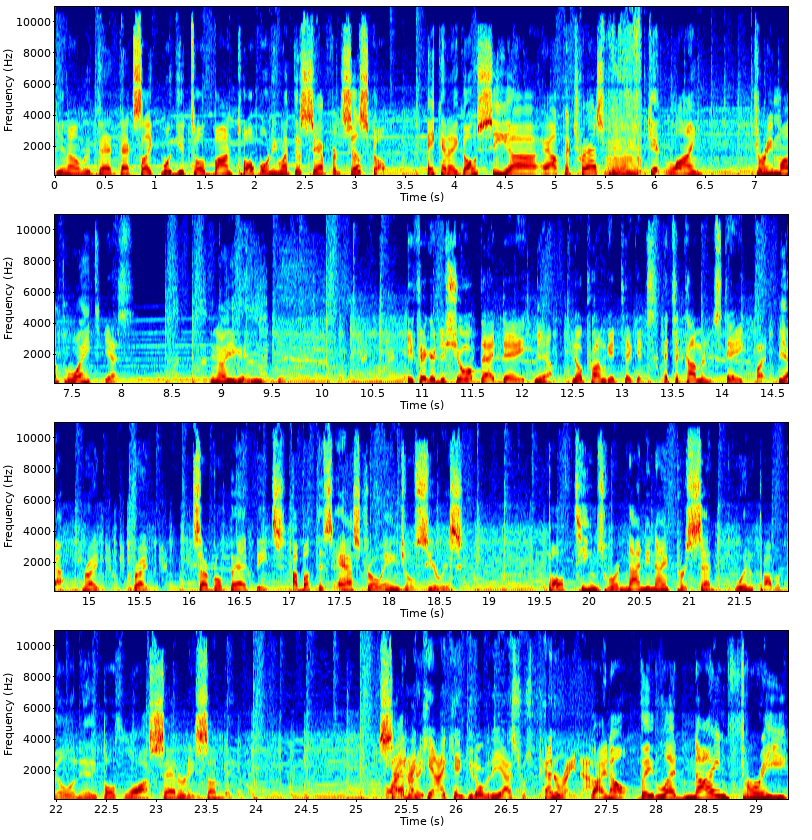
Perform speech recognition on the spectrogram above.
You know that that's like what you told Von Tobel when he went to San Francisco. Hey, can I go see uh, Alcatraz? Get in line. Three month wait. Yes. You know you, you He figured to show up that day. Yeah. No problem, get tickets. It's a common mistake, but Yeah, right, right. Several bad beats. How about this Astro Angel series? Both teams were 99% win probability. They both lost Saturday, Sunday. Oh, I, Saturday, I can't. I can't get over the Astros pen right now. I know. They led 9 3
